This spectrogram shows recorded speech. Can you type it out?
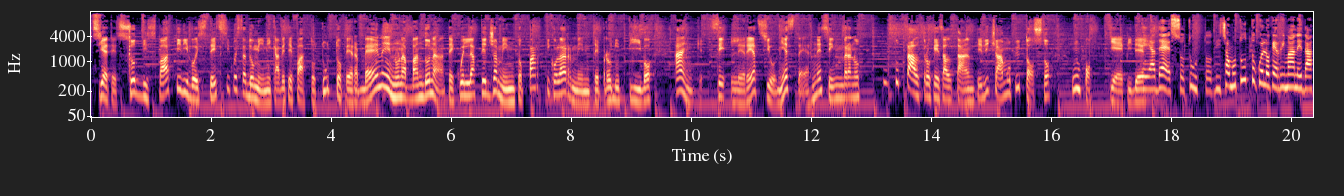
Siete soddisfatti di voi stessi questa domenica, avete fatto tutto per bene e non abbandonate quell'atteggiamento particolarmente produttivo, anche se le reazioni esterne sembrano tutt'altro che esaltanti, diciamo piuttosto un po' tiepide. E adesso tutto, diciamo tutto quello che rimane da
